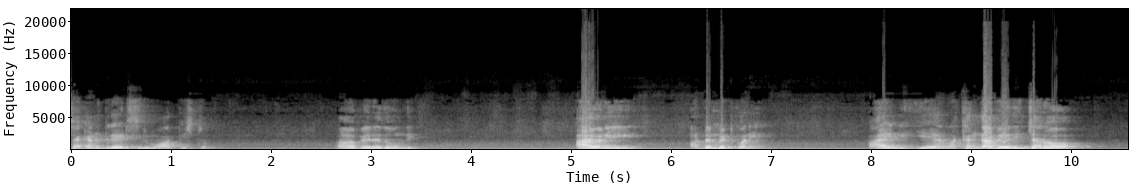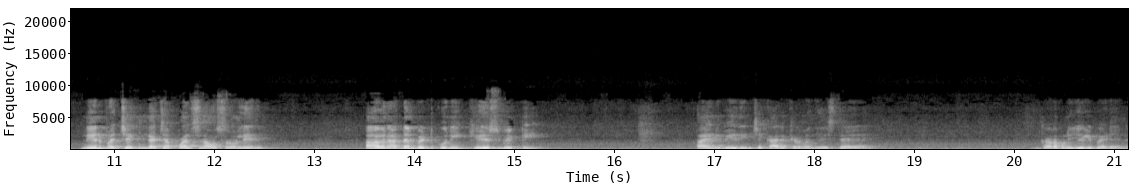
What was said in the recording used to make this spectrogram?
సెకండ్ గ్రేడ్ సినిమా ఆర్టిస్ట్. ఆమె పేరేదో ఉంది. ఆమెని అడ్డం పెట్టుకొని ఆయన్ని ఏ రకంగా వేధించారో నేను ప్రత్యేకంగా చెప్పాల్సిన అవసరం లేదు. ఆమెను అడ్డం పెట్టుకొని కేసు పెట్టి ఆయన వేధించే కార్యక్రమం చేస్తే గడపను వెళ్ళిపోయాడు ఆయన.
